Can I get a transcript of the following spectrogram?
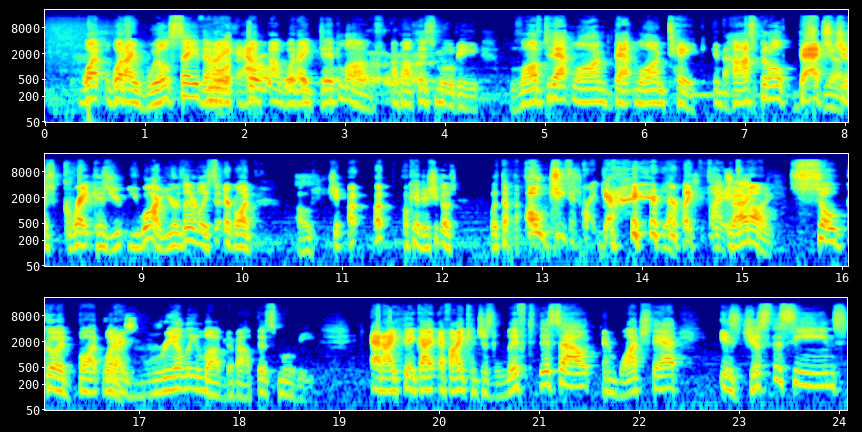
what what I will say that I uh, what I did love about this movie loved that long that long take in the hospital. That's Yeah. just great because you you are you're literally sitting there going, oh shit, uh, uh, okay, there she goes. What the? Oh Jesus Christ! You're, you're like it's- oh, exactly. oh, so good. But what Yes. I really loved about this movie, and I think I if I could just lift this out and watch that, is just the scenes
